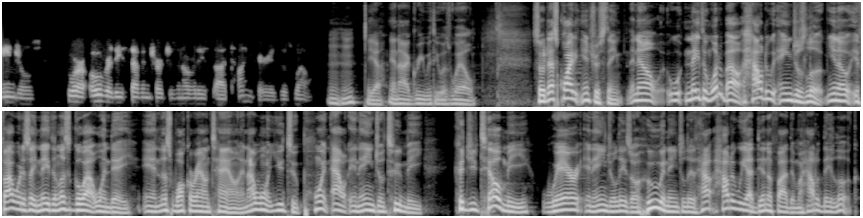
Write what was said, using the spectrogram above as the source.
angels who are over these seven churches and over these uh, time periods as well. Mm-hmm. Yeah, and I agree with you as well. So that's quite interesting. Now, Nathan, what about how do angels look? You know, if I were to say, Nathan, let's go out one day and let's walk around town, and I want you to point out an angel to me, could you tell me where an angel is or who an angel is? How, how do we identify them or how do they look?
